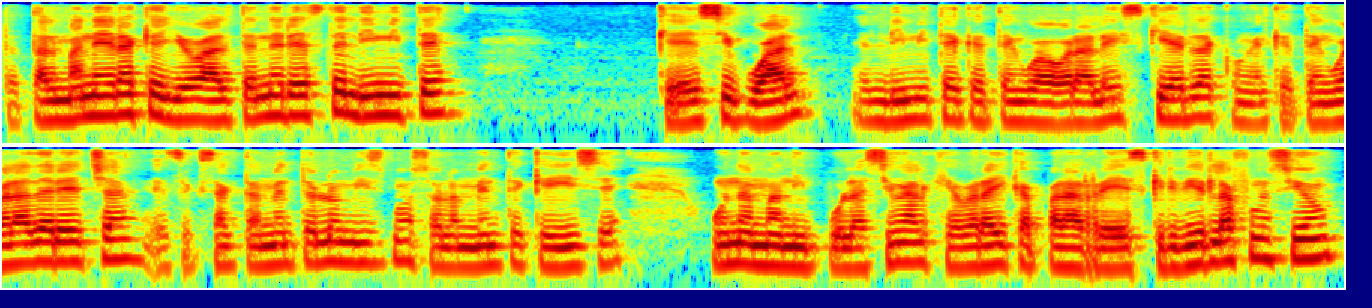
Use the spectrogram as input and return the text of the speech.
De tal manera que yo al tener este límite, que es igual, el límite que tengo ahora a la izquierda con el que tengo a la derecha, es exactamente lo mismo, solamente que hice una manipulación algebraica para reescribir la función,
